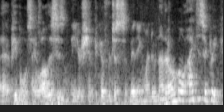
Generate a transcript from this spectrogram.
uh, people will say, well, this isn't leadership because we're just submitting one to another. Oh, well, I disagree.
